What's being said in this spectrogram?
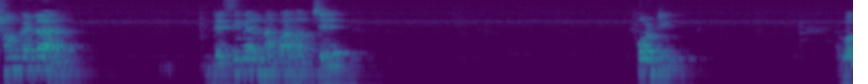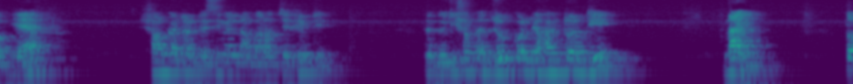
সংখ্যাটার ডেসিমেল নাম্বার হচ্ছে ফোরটিন এবং এফ সংখ্যাটার ডেসিমেল নাম্বার হচ্ছে ফিফটিন তো দুটি সংখ্যা যোগ করলে হয় টোয়েন্টি নাইন তো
